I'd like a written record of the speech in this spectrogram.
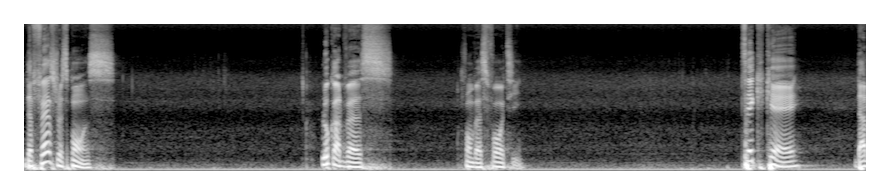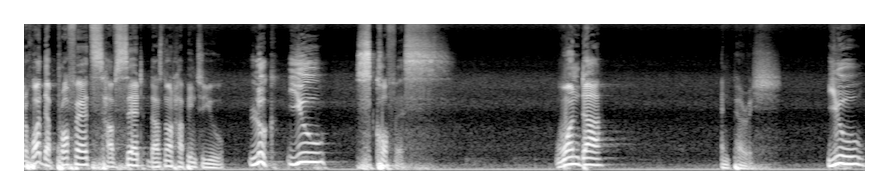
The first response, look at verse from verse 40. Take care that what the prophets have said does not happen to you. Look, you scoffers, wonder and perish. You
